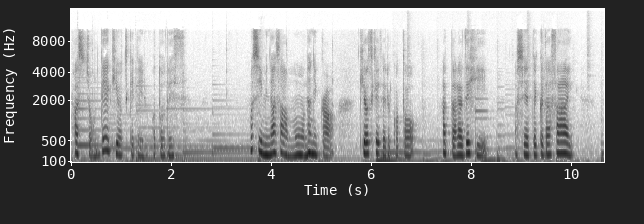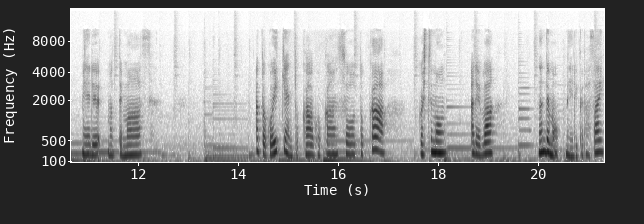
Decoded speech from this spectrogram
ファッションで気をつけていることです。もし皆さんも何か気をつけてることあったら是非教えてください。メール待ってます。あとご意見とかご感想とかご質問あれば何でもメールください。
